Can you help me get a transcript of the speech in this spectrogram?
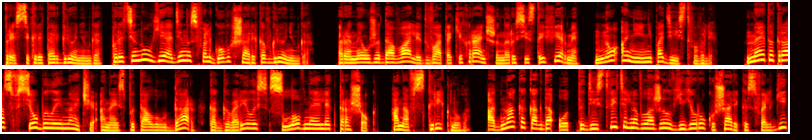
пресс-секретарь Грёнинга, протянул ей один из фольговых шариков Грёнинга. Рене уже давали два таких раньше на рысистой ферме, но они не подействовали. На этот раз все было иначе. Она испытала удар, как говорилось, словно электрошок. Она вскрикнула. Однако, когда Отто действительно вложил в ее руку шарик из фольги,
